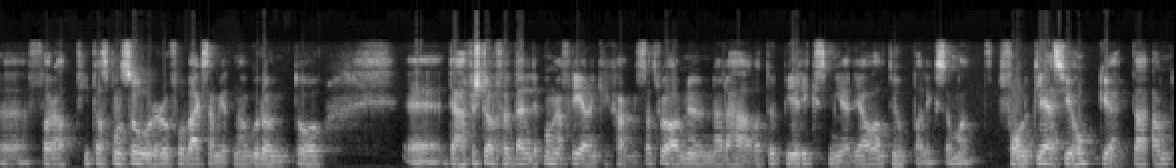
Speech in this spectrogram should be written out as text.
eh, för att hitta sponsorer och få verksamheten att gå runt och eh, det här förstör för väldigt många fler än Kristianstad tror jag nu när det här varit uppe i riksmedia och alltihopa liksom att folk läser ju Hockeyettan.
